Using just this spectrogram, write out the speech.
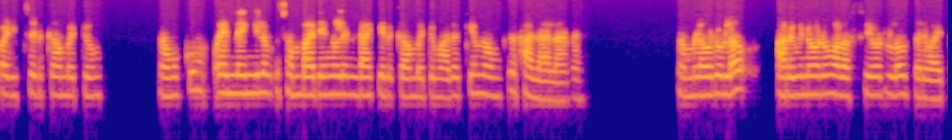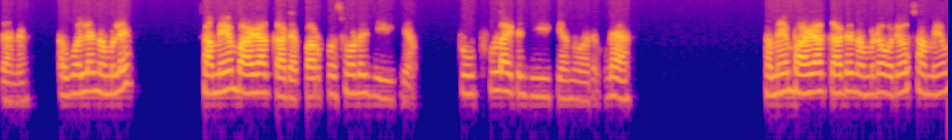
പഠിച്ചെടുക്കാൻ പറ്റും. നമുക്കും എന്തെങ്കിലും സമ്പാദ്യങ്ങൾ ഉണ്ടാക്കിയെടുക്കാൻ പറ്റും. അതൊക്കെയും നമുക്ക് ഹലാലാണ്. നമ്മളോടുള്ള അറിവിനോടും വളർച്ചയോടുള്ള ഉത്തരവാദിത്തമാണ്. അതുപോലെ നമ്മൾ സമയം പാഴാക്കാതെ പർപ്പസോടെ ജീവിക്കാം. ഫ്രൂട്ട്ഫുൾ ആയിട്ട് ജീവിക്കുക എന്ന് പറയും അല്ലേ? സമയം പാഴാക്കാതെ നമ്മുടെ ഓരോ സമയം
